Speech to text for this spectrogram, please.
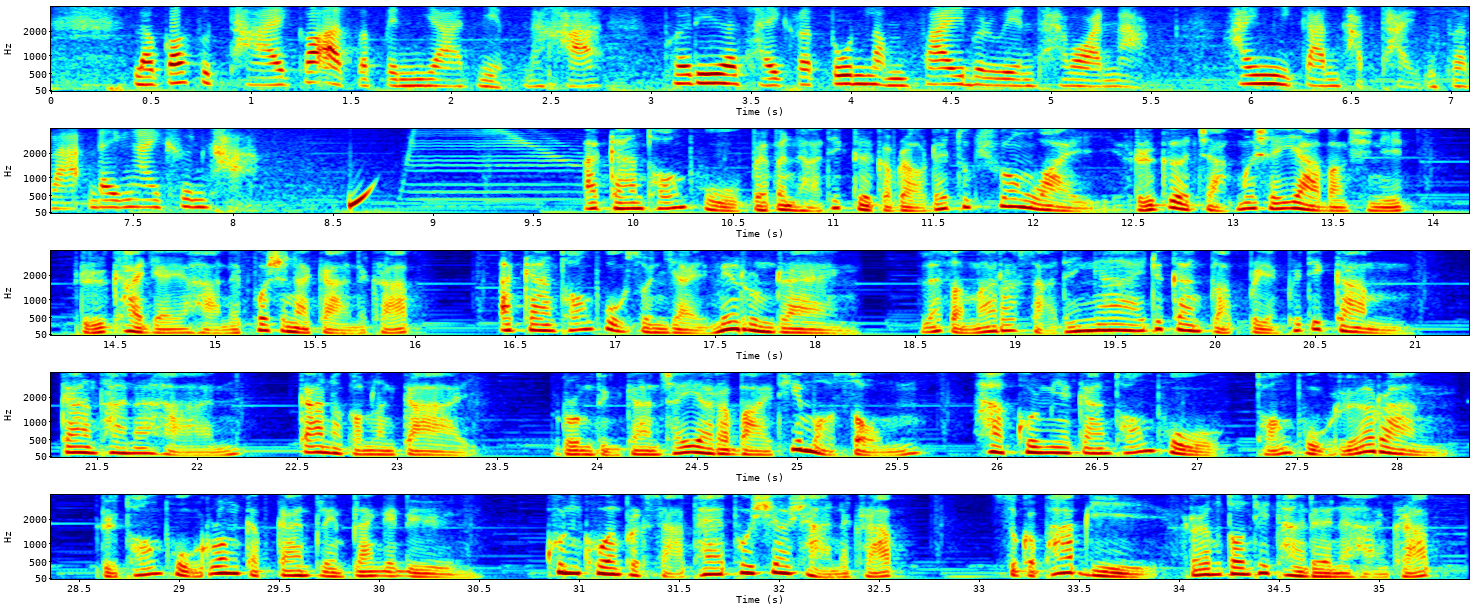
แล้วก็สุดท้ายก็อาจจะเป็นยาเหน็บนะคะ เพื่อที่จะใช้กระตุ้นลำไส้บริเวณทวารหนัก ให้มีการขับถ่ายอุจจาระได้ง่ายขึ้นค่ะ อาการท้องผูกเป็นปัญหาที่เกิดกับเราได้ทุกช่วงวัย หรือเกิดจากเมื่อใช้ยาบางชนิด หรือขาดใยอาหารในโภชนาการนะครับ อาการท้องผูกส่วนใหญ่ไม่รุนแรง และสามารถรักษาได้ง่ายด้วยการปรับเปลี่ยนพฤติกรรม การทานอาหาร การออกกำลังกาย รวมถึงการใช้ยาระบายที่เหมาะสม หากคุณมีอาการท้องผูก ท้องผูกเรื้อรัง หรือท้องผูกร่วมกับการเปลี่ยนแปลงอื่นๆ คุณควรปรึกษาแพทย์ผู้เชี่ยวชาญนะครับ สุขภาพดีเริ่มต้นที่ทางเดินอาหารครับ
